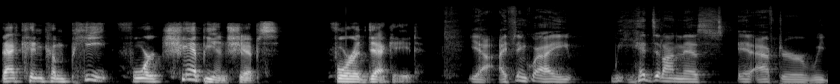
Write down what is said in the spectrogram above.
that can compete for championships for a decade. Yeah, I think I we hinted on this after we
